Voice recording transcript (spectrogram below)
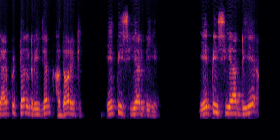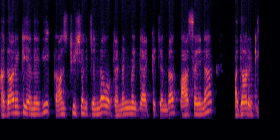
capital region authority AP CRDA AP CRDA authority అనేది కాన్స్టిట్యూషన్ కింద ఒక అమెండ్మెంట్ యాక్ట్ కింద పాస్ అయిన అథారిటీ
